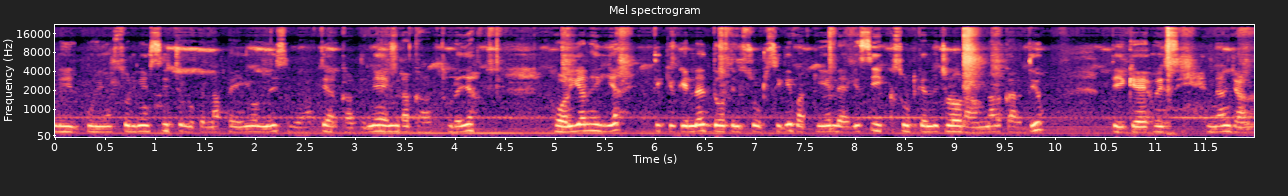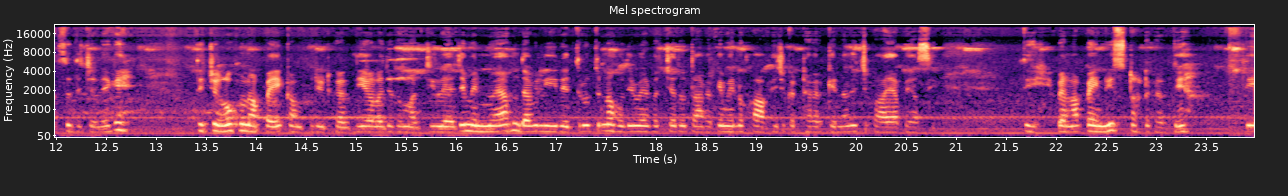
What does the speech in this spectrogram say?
ਲੀਰ ਪੂਰੀਆਂ ਸੁਰੀਆਂ ਸੀ, ਚਲੋ ਪਹਿਲਾਂ ਪਈ ਉਹਨਾਂ ਦੀ ਸਲਵਾਰ ਤਿਆਰ ਕਰ ਦਿੰਦੇ ਆ ਇਹ ਮੇਰਾ ਕਾਰ ਥੋੜਾ ਜਿਹਾ ਹੌਲੀਆ ਲਈ ਆ ਤੇ ਕਿਉਂਕਿ ਇਹਨਾਂ ਦੇ ਦੋ ਤਿੰਨ ਸੂਟ ਸੀਗੇ, ਬਾਕੀ ਇਹ ਲੈ ਗਏ ਸੀ। ਇੱਕ ਸੂਟ ਕਹਿੰਦੇ ਚਲੋ ਆਰਾਮ ਨਾਲ ਕਰ ਦਿਓ ਤੇ ਗਏ ਹੋਏ ਸੀ। ਇਹਨਾਂ ਨੂੰ ਜਾਣਾ ਸੀ ਤੇ ਚਲੇ ਗਏ। ਤੇ ਚਲੋ ਹੁਣ ਆਪਾਂ ਇਹ ਕੰਪਲੀਟ ਕਰਦੀ ਆ ਵਾਲਾ ਜਦੋਂ ਮਰਜ਼ੀ ਲੈ ਜੇ ਮੈਨੂੰ ਇਹ ਹੁੰਦਾ ਵੀ ਲੀਰ ਇੱਧਰ ਉੱਧਰ ਨਾ ਹੋ ਜੇ ਮੇਰੇ ਬੱਚੇ ਤੋਂ ਤਾਂ ਕਰਕੇ ਮੈਨੂੰ ਲਿਫਾਫੇ 'ਚ ਇਕੱਠਾ ਕਰਕੇ ਇਹਨਾਂ ਦੇ ਚ ਪਾਇਆ ਪਿਆ ਸੀ। ਤੇ ਪਹਿਲਾਂ ਆਪਾਂ ਇਹਨੂੰ ਸਟਾਰਟ ਕਰਦੇ ਆ ਤੇ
